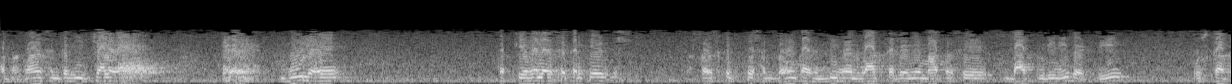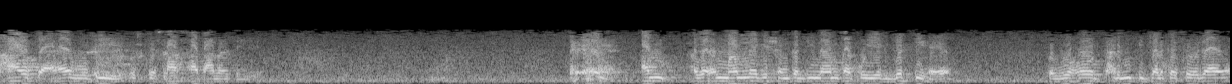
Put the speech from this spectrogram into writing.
अब भगवान शंकर जी जड़ है, मूल है तब केवल ऐसे करके संस्कृत के शब्दों का हिंदी में अनुवाद कर देने मात्र से बात पूरी नहीं बैठती। उसका भाव क्या है, वो भी उसके साथ साथ आना चाहिए। अब अगर हम मान लें कि शंकर जी नाम का कोई एक व्यक्ति है तो वो हो धर्म की जड़ कैसे हो जाएगा?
